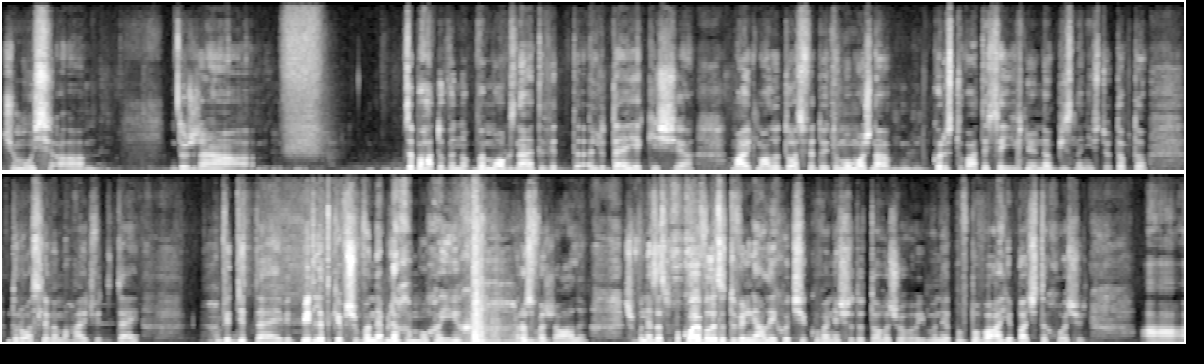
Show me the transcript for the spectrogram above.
чомусь дуже забагато вимог, знаєте, від людей, які ще мають мало досвіду, і тому можна користуватися їхньою необізнаністю. Тобто дорослі вимагають від дітей. Від дітей, від підлітків, щоб вони бляха-муха їх розважали, щоб вони заспокоювали, задовільняли їх очікування щодо того, що вони в повагі бачити хочуть. А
